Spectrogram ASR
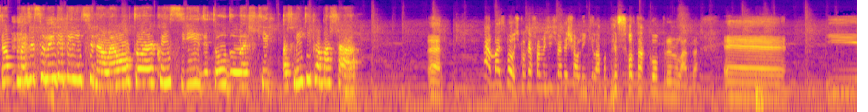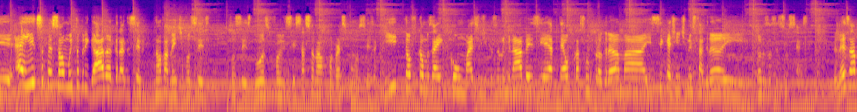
Não, mas esse não é independente, não. É um autor conhecido e tudo. Acho que, acho que nem tem pra baixar. É. É, mas bom, de qualquer forma a gente vai deixar o link lá pro pessoal tá comprando lá, tá? É. É isso, pessoal. Muito obrigado. Agradecer novamente vocês, vocês duas. Foi sensacional a conversa com vocês aqui. Então ficamos aí com mais Dicas Ilumináveis e até o próximo programa. E siga a gente no Instagram e todas as redes sociais. Beleza?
